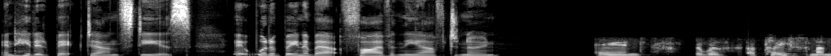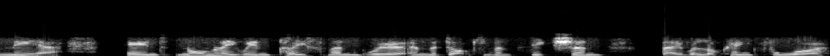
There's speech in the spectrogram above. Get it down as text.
and headed back downstairs. It would have been about 5 in the afternoon and there was a policeman there. And normally, when policemen were in the document section, they were looking for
